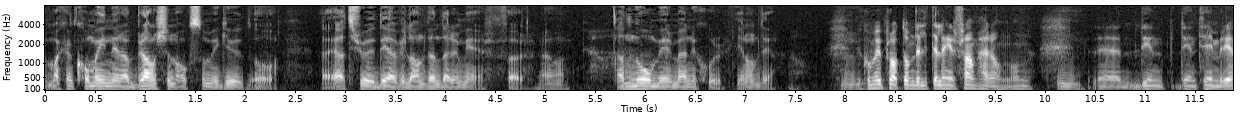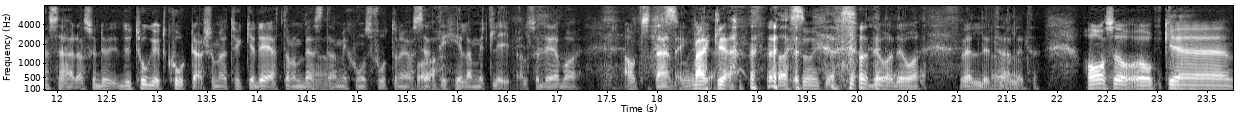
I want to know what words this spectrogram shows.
Man kan komma in i den här branschen också med Gud och eh, jag tror det är det jag vill använda det mer för. Att nå mer människor genom det. Vi kommer att prata om det lite längre fram här om, om Mm. eh, din, din teamresa här. Alltså du, du tog ett kort där som jag tycker det är ett av de bästa missionsfotona jag har Wow. sett i hela mitt liv. Alltså det var outstanding, verkligen. Tack så mycket. så det, var, det var väldigt härligt. Ja, så, och, eh,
